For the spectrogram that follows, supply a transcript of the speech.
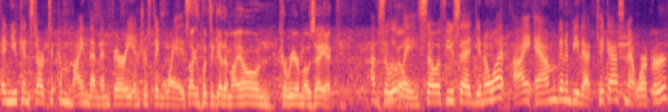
and you can start to combine them in very interesting ways. So I can put together my own career mosaic. Absolutely, if so if you said, you know what, I am going to be that kick-ass networker,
